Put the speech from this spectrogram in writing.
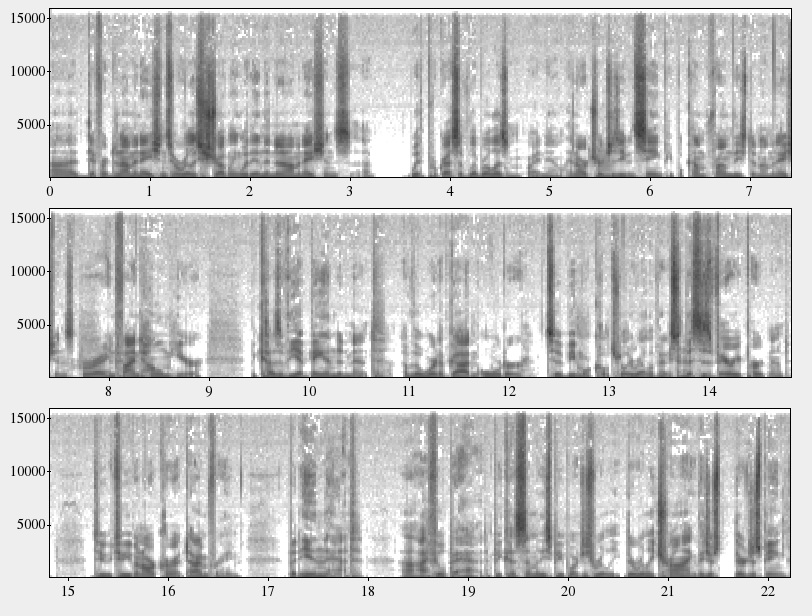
uh, different denominations who are really struggling within the denominations. Uh, with progressive liberalism right now, and our church is even seeing people come from these denominations Right. and find home here because of the abandonment of the Word of God in order to be more culturally relevant. So this is very pertinent to to even our current time frame. But in that, uh, I feel bad because some of these people are just really they're really trying. They just they're just being,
